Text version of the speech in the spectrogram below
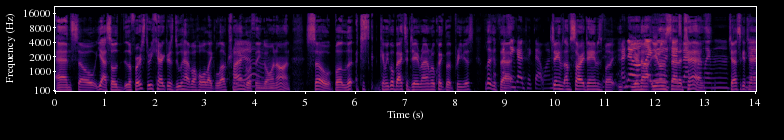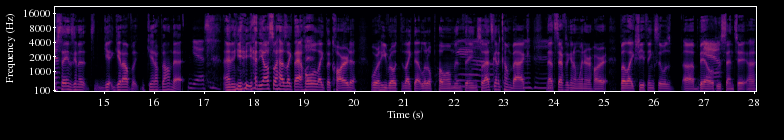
And so yeah, so the first three characters do have a whole like love triangle thing going on. So, but look, just can we go back to Jay Ryan real quick? The previous, look at that. I think I'd pick that one. James, I'm sorry, James, but y- I know, you're I'm not. like, you don't stand a James chance. like, mm, Jessica yeah. Chastain's gonna get get up get up on that. Yes. And he and he also has like that whole like the card where he wrote like that little poem and thing. So that's gonna come back. That's definitely gonna win her heart. But like she thinks it was uh, Bill Yeah. who sent it. Uh,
